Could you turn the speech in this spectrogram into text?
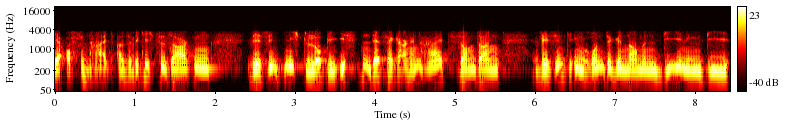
der Offenheit, also wirklich zu sagen, wir sind nicht Lobbyisten der Vergangenheit, sondern wir sind im Grunde genommen diejenigen, die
